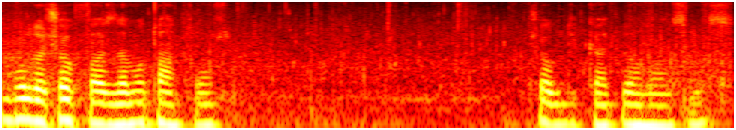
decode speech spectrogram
Burada çok fazla mutant var. Çok dikkatli olmalısınız.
